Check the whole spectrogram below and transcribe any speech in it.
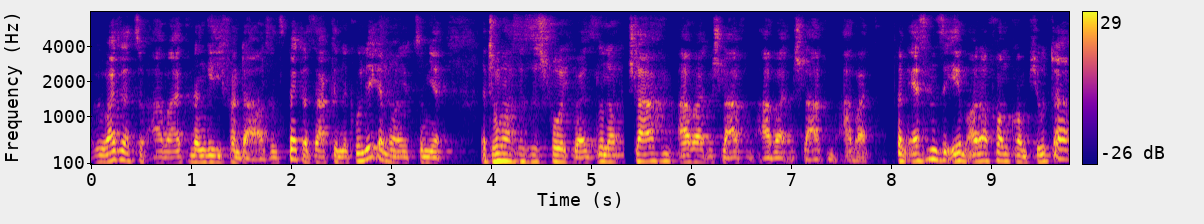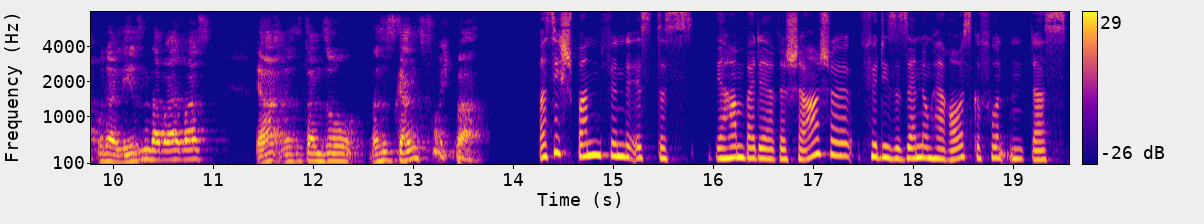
weiterzuarbeiten. Dann gehe ich von da aus ins Bett. Das sagte eine Kollegin neulich zu mir. Thomas, das ist furchtbar. Es ist nur noch schlafen, arbeiten, schlafen, arbeiten, schlafen, arbeiten. Dann essen sie eben auch noch vom Computer oder lesen dabei was. Ja, das ist dann so, das ist ganz furchtbar. Was ich spannend finde, ist, dass wir haben bei der Recherche für diese Sendung herausgefunden, dass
